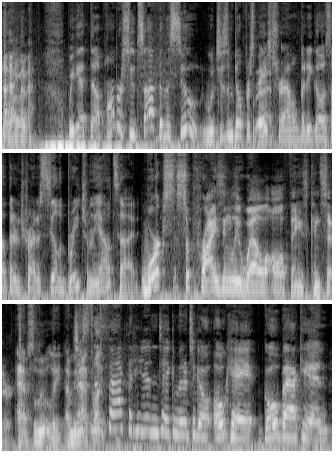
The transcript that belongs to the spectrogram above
we get uh, Palmer suits up in the suit, which isn't built for space Right. travel, but he goes out there to try to seal the breach from the outside. Works surprisingly well, all things considered. Absolutely. I mean, I Just feel the like fact that he didn't take a minute to go, okay, go back in,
